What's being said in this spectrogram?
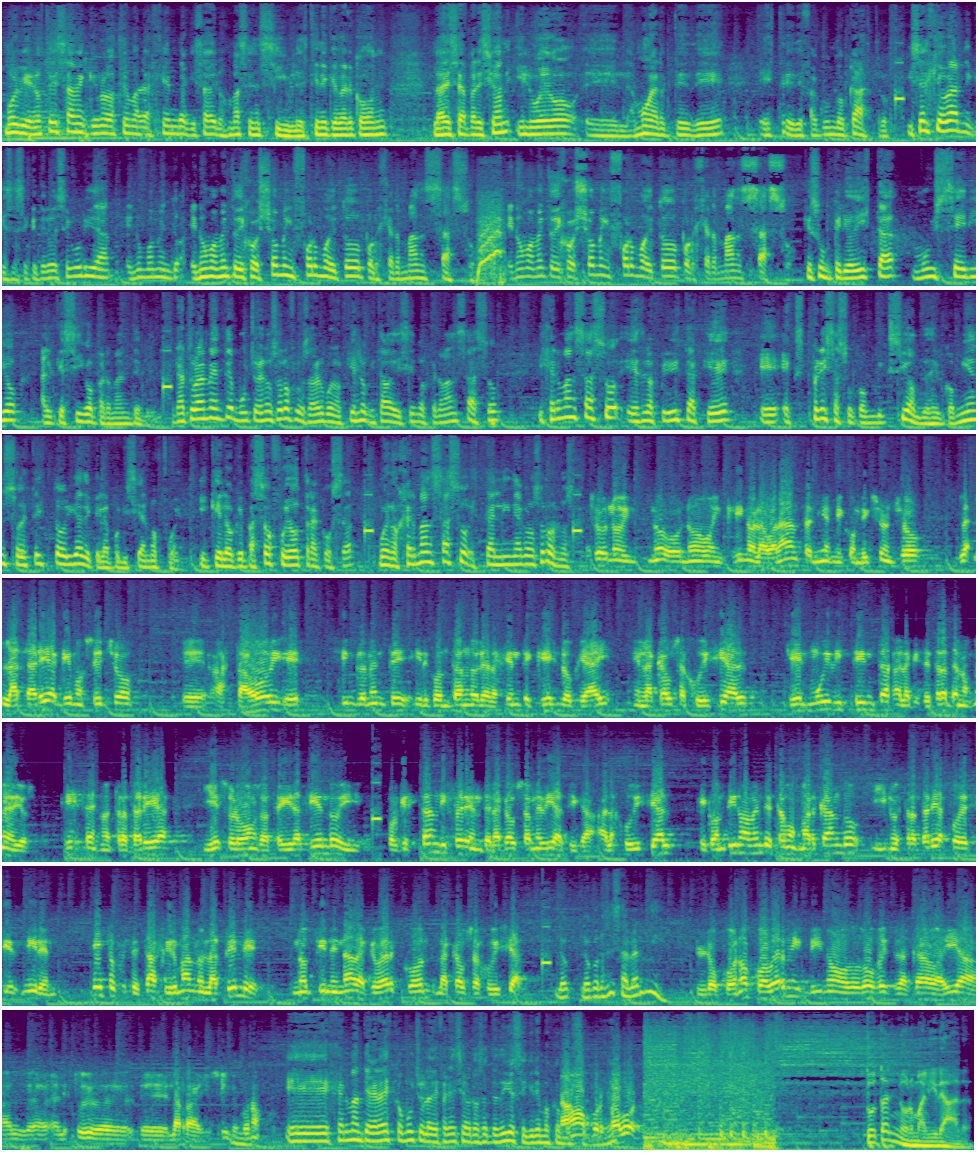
Muy bien, ustedes saben que uno de los temas de agenda, quizá de los más sensibles, tiene que ver con la desaparición y luego eh, la muerte de este de Facundo Castro. Y Sergio Berni, que es el secretario de Seguridad, en un momento, en un momento dijo, yo me informo de todo por Germán Sasso. En un momento dijo, yo me informo de todo por Germán Sasso, que es un periodista muy serio al que sigo permanentemente. Naturalmente, muchos de nosotros fuimos a ver, bueno, qué es lo que estaba diciendo Germán Sasso. Y Germán Sasso es de los periodistas que eh, expresa su convicción desde el comienzo de esta historia de que la policía no fue y que lo que pasó fue otra cosa. Bueno, Germán Sasso está en línea con nosotros. Nos... Yo no, no, no inclino la balanza ni es mi convicción. Yo la, la tarea que hemos hecho eh, hasta hoy es simplemente ir contándole a la gente qué es lo que hay en la causa judicial, que es muy distinta a la que se trata en los medios. Esa es nuestra tarea y eso lo vamos a seguir haciendo y porque es tan diferente la causa mediática a la judicial que continuamente estamos marcando y nuestra tarea fue decir, miren, esto que se está afirmando en la tele no tiene nada que ver con la causa judicial. ¿Lo, ¿lo conoces a Bernie? Lo conozco a Bernie, vino dos veces acá a Bahía al, al estudio de, de, la radio, sí, lo conozco. Eh, Germán, te agradezco mucho la diferencia de los atendidos y seguiremos conversando. No, por favor. Total normalidad.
